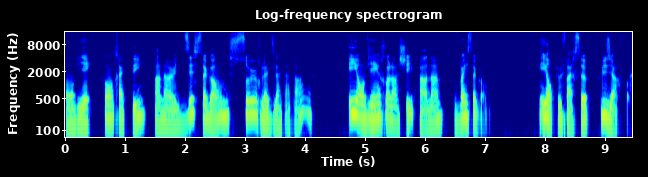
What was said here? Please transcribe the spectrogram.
On vient contracter pendant un 10 secondes sur le dilatateur et on vient relâcher pendant 20 secondes. Et on peut faire ça plusieurs fois.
